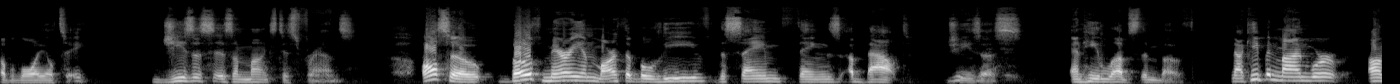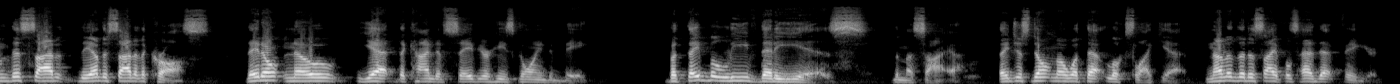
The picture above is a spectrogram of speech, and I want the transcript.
of loyalty. Jesus is amongst his friends. Also, both Mary and Martha believe the same things about Jesus, and he loves them both. Now, keep in mind, we're on this side, the other side of the cross. They don't know yet the kind of Savior he's going to be, but they believe that he is the Messiah. They just don't know what that looks like yet. None of the disciples had that figured.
